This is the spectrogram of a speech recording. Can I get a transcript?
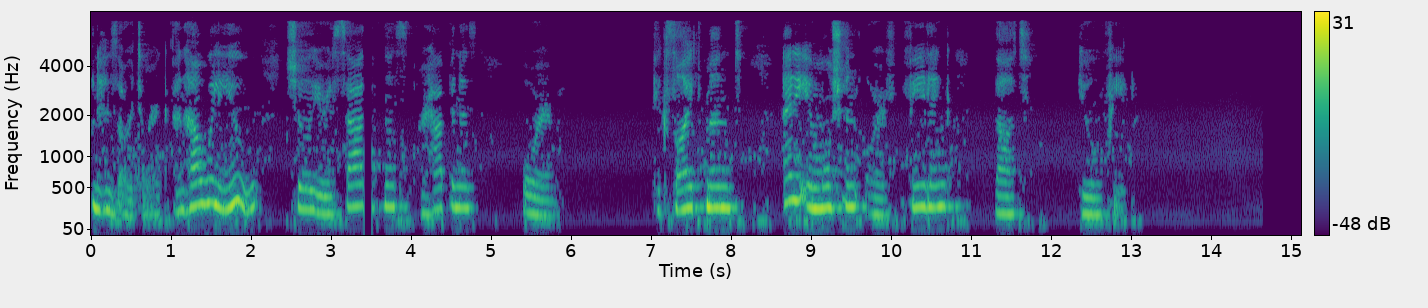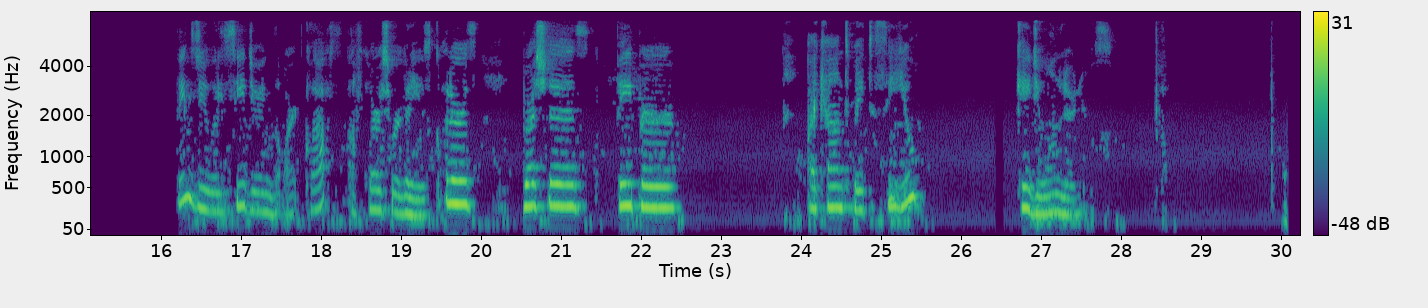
in his artwork and how will you show your sadness or happiness or excitement any emotion or feeling that you feel. Things you will see during the art class. Of course, we're going to use colors, brushes, paper. I can't wait to see you. KG1 learners.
